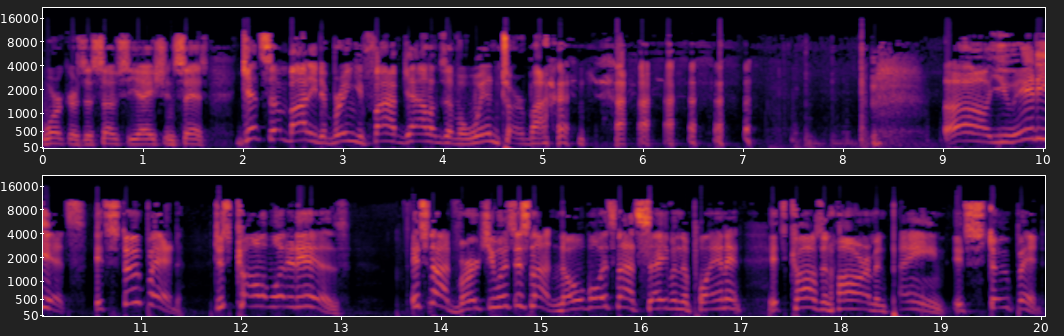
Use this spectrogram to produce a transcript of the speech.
Workers Association says, "Get somebody to bring you 5 gallons of a wind turbine." oh, you idiots. It's stupid. Just call it what it is. It's not virtuous. It's not noble. It's not saving the planet. It's causing harm and pain. It's stupid.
